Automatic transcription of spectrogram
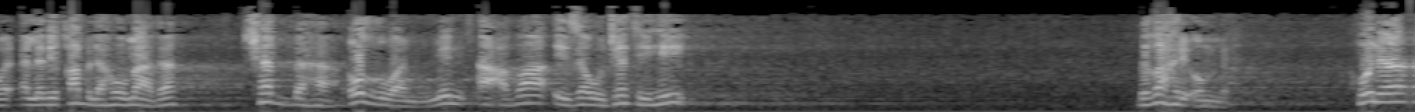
والذي قبله ماذا؟ شبه عضوا من أعضاء زوجته بظهر أمه. هنا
